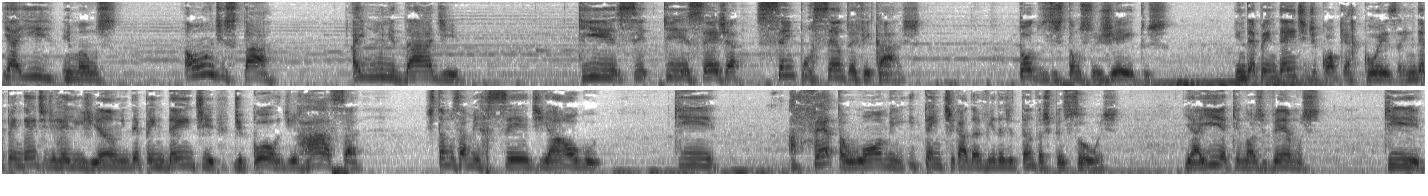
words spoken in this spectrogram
E aí, irmãos, aonde está a imunidade que, se, que seja 100% eficaz? Todos estão sujeitos independente de qualquer coisa, independente de religião, independente de cor, de raça, Estamos à mercê de algo que afeta o homem e tem tirado a vida de tantas pessoas. E aí é que nós vemos que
